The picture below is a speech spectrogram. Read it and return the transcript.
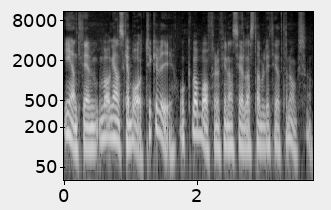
egentligen var ganska bra tycker vi och var bra för den finansiella stabiliteten också.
